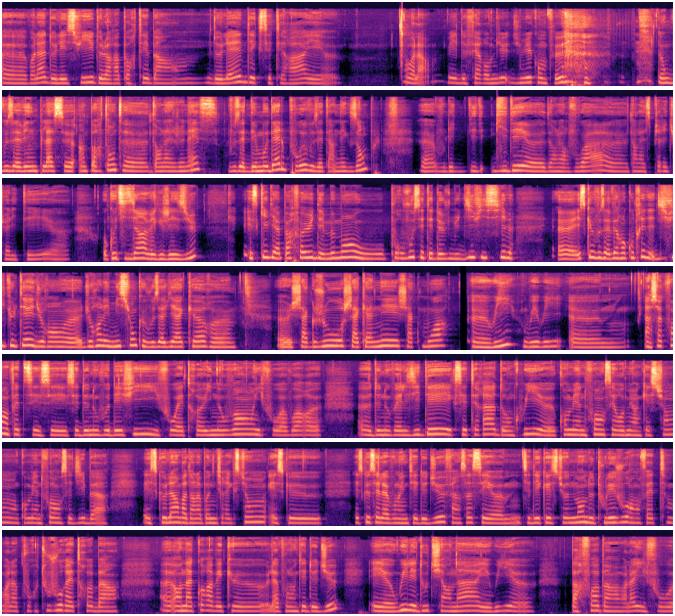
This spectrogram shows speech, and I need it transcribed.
euh, voilà, de les suivre, de leur apporter ben de l'aide, etc. Et euh, voilà, et de faire au mieux, du mieux qu'on peut. Donc vous avez une place euh, importante dans la jeunesse. Vous êtes des modèles pour eux, vous êtes un exemple. vous les guidez dans leur voie, dans la spiritualité, au quotidien avec Jésus. Est-ce qu'il y a parfois eu des moments où pour vous c'était devenu difficile? Euh, Est-ce que vous avez rencontré des difficultés durant, euh, durant les missions que vous aviez à cœur euh, chaque jour, chaque année, chaque mois? Oui, oui, oui. à chaque fois en fait c'est de nouveaux défis, il faut être innovant, il faut avoir de nouvelles idées, etc. Donc oui, combien de fois on s'est remis en question, combien de fois on s'est dit bah est-ce que là on va dans la bonne direction, est-ce que est-ce que c'est la volonté de Dieu? Enfin, ça, c'est euh, des questionnements de tous les jours, en fait. Voilà, pour toujours être ben, euh, en accord avec euh, la volonté de Dieu. Et oui, les doutes, il y en a. Et oui, parfois, ben voilà, il faut,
